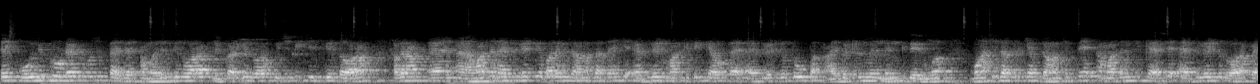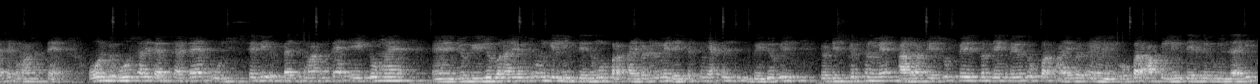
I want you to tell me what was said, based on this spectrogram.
चाहे कोई भी प्रोडक्ट हो सकता है, चाहे अमेजन के द्वारा फ्लिपकार्ट के द्वारा कुछ भी चीज़ के द्वारा। अगर आप अमेजन एफिलेट के बारे में जानना चाहते हैं कि एफिलेट मार्केटिंग क्या होता है एफिलेट जो तो ऊपर आई बटन में लिंक दे दूँगा। वहाँ से जाकर के आप जान सकते हैं अमेजन से कैसे एफिलेट के द्वारा पैसे कमा सकते हैं। और भी बहुत सारी वेबसाइट है, उससे भी पैसे कमा सकते हैं। एक तो मैं जो वीडियो बनाई हुई थी, उनकी लिंक दे दूँगा, ऊपर आई बटन में देख सकते हैं। या फिर वीडियो की जो डिस्क्रिप्शन में अगर फेसबुक पेज पर देख रहे हो तो ऊपर आई ऊपर आपको लिंक देखने को मिल जाएगी।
